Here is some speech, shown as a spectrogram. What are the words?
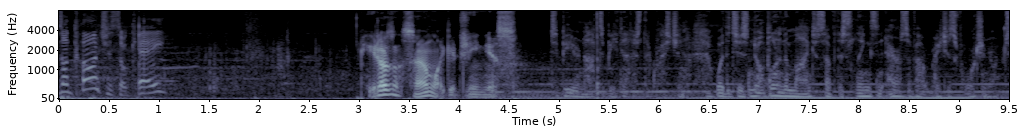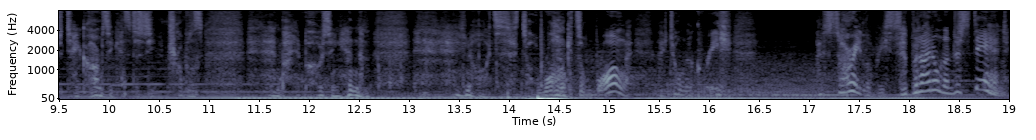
He's unconscious, okay? He doesn't sound like a genius. To be or not to be, that is the question. Whether Whether 'tis noble in the mind to suffer the slings and arrows of outrageous fortune, or to take arms against to see your troubles, and by imposing in them, you know, it's, it's all wrong. It's all wrong. I, I don't agree. I'm sorry, Larissa, but I don't understand.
